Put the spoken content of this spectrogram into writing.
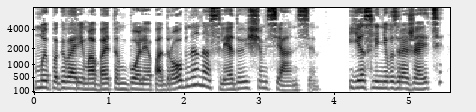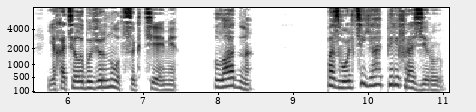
Мы поговорим об этом более подробно на следующем сеансе. Если не возражаете, я хотела бы вернуться к теме. Ладно. Позвольте, я перефразирую.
